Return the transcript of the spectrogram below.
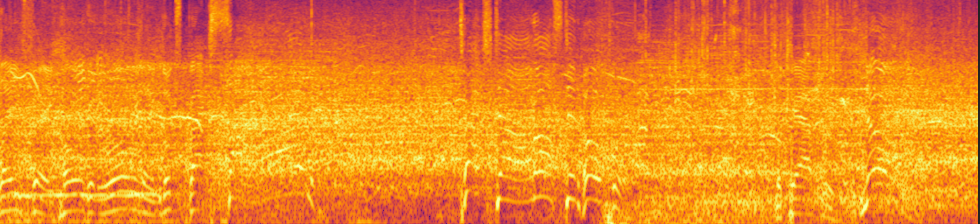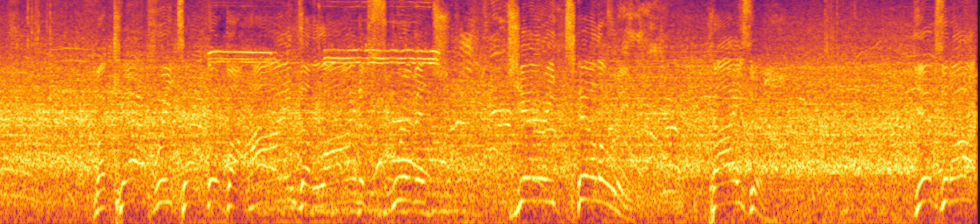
Play fake. Hogan rolling. Looks backside. Touchdown Austin Hooper. McCaffrey. No. McCaffrey tackled behind the line of scrimmage. Jerry Tillery. Kizer gives it up.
